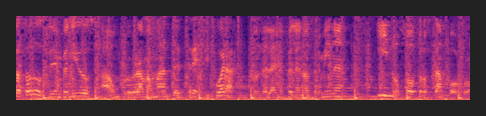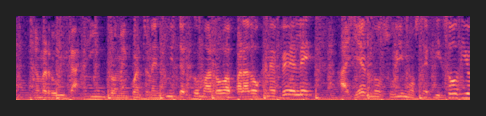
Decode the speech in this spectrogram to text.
a todos y bienvenidos a un programa más de Tres y Fuera, donde la NFL no termina y nosotros tampoco. Mi nombre es Rubí Jacinto, me encuentran en Twitter como arroba NFL. Ayer nos subimos episodio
